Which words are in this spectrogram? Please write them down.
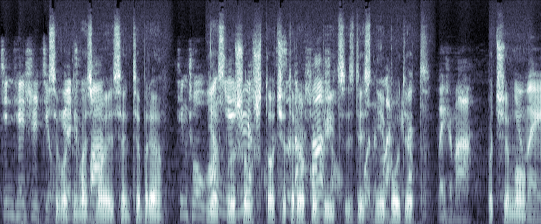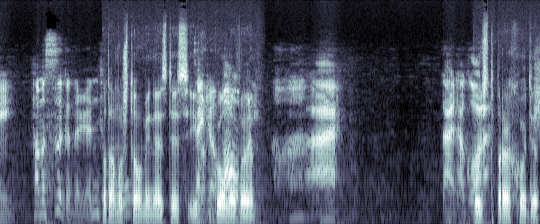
Сегодня 8 сентября. Я слышал, что четырех убийц здесь не будет. Почему? Потому что у меня здесь их головы. Пусть проходит.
